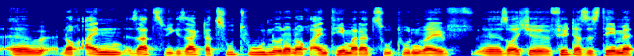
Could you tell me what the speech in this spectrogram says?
äh, noch einen Satz, wie gesagt, dazu tun oder noch ein Thema dazu tun, weil äh, solche Filtersysteme,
